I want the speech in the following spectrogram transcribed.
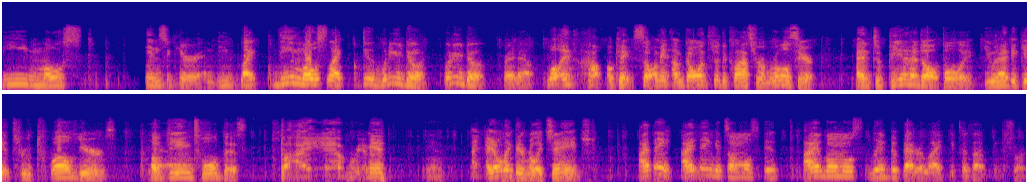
the most insecure and the like the most like, dude, what are you doing? What are you doing right now? Well, and how? Okay, so I mean, I'm going through the classroom rules here, and to be an adult bully, you had to get through 12 years of being told this by every. I mean, Yeah. I, I don't think they really changed. I think I think it's almost it. I've almost lived a better life because I've been short,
